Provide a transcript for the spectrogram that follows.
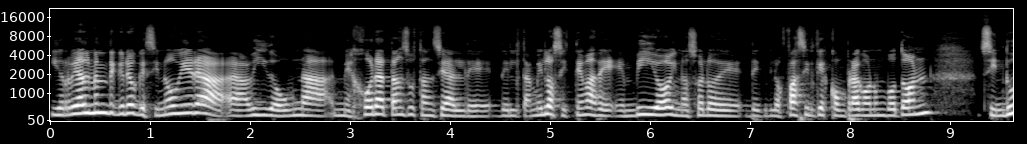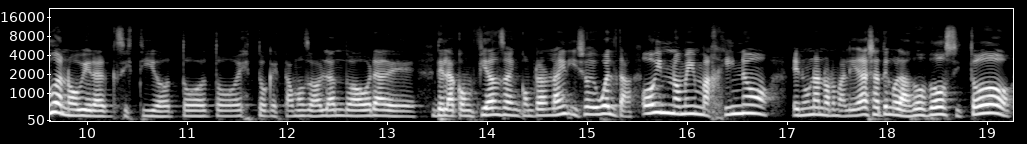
Y realmente creo que si no hubiera habido una mejora tan sustancial de, de también los sistemas de envío y no solo de, de lo fácil que es comprar con un botón, sin duda no hubiera existido todo, todo esto que estamos hablando ahora de, de la confianza en comprar online. Y yo de vuelta, hoy no me imagino en una normalidad, ya tengo las dos dosis y todo,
